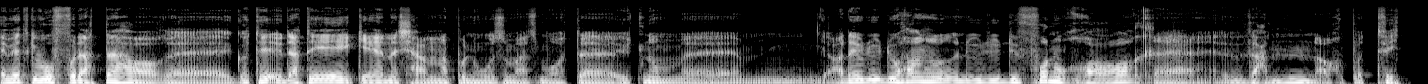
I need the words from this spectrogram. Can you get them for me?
jeg vet ikke hvorfor dette har uh, gått til. Dette er ikke en jeg kjenner på noen som helst måte utenom uh, Ja, det, du, du, sånn, du, du, får noen rare venner på Twitter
